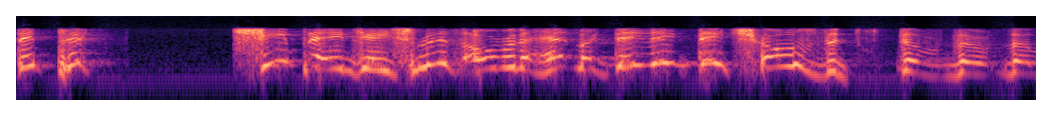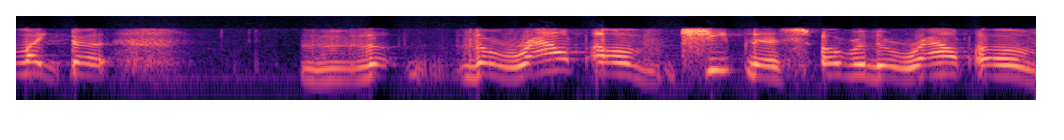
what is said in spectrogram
they picked cheap AJ Smith over the head. Like they they, they chose the the, the the like the the the route of cheapness over the route of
